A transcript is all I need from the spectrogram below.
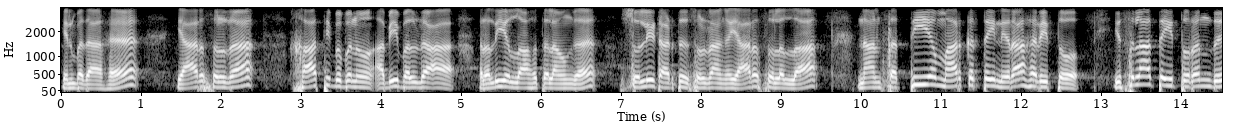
என்பதாக யார் சொல்கிறா ஹாத்திபுபனு அபி பல்தா ரலி அல்லாஹுத்தல் அவங்க சொல்லிட்டு அடுத்து சொல்கிறாங்க யார சொல்லல்லா நான் சத்திய மார்க்கத்தை நிராகரித்தோ இஸ்லாத்தை துறந்து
